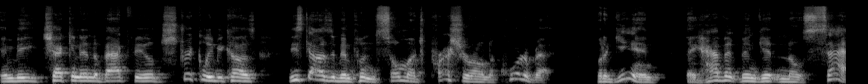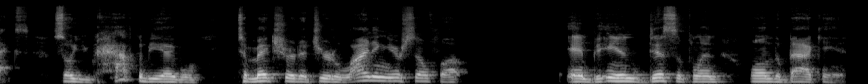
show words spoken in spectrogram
and be checking in the backfield strictly because these guys have been putting so much pressure on the quarterback. But again, they haven't been getting those sacks. So you have to be able to make sure that you're lining yourself up and being disciplined on the back end.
